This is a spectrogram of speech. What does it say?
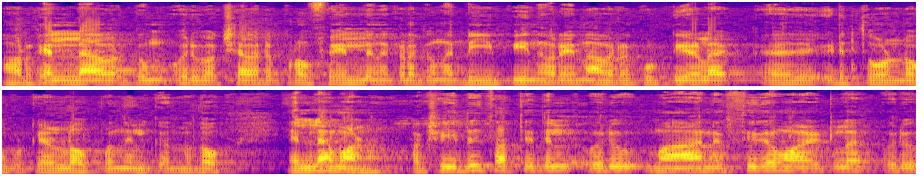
അവർക്ക് എല്ലാവർക്കും ഒരുപക്ഷെ അവരുടെ പ്രൊഫൈലിൽ കിടക്കുന്ന ഡി പി എന്ന് പറയുന്ന അവരുടെ കുട്ടികളെ എടുത്തുകൊണ്ടോ കുട്ടികളുടെ ഒപ്പം നിൽക്കുന്നതോ എല്ലാമാണ്. പക്ഷെ ഇത് സത്യത്തിൽ ഒരു മാനസികമായിട്ടുള്ള ഒരു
